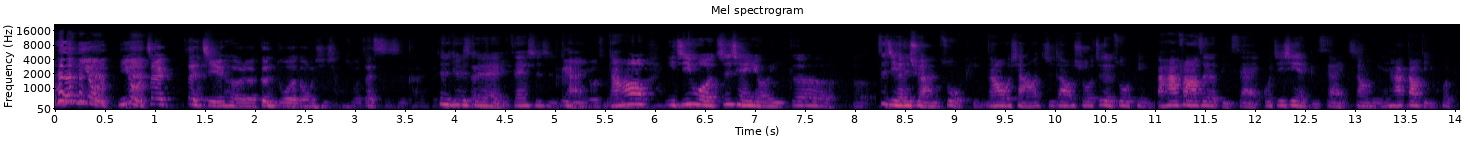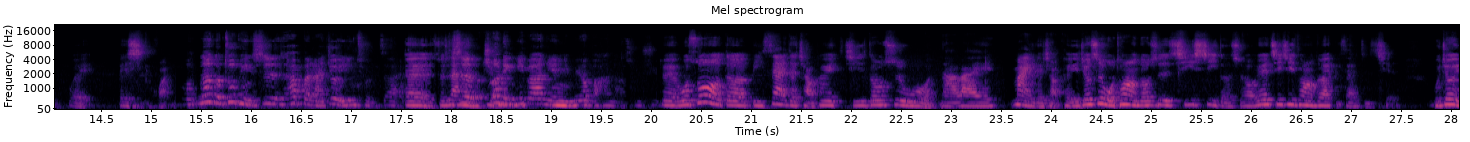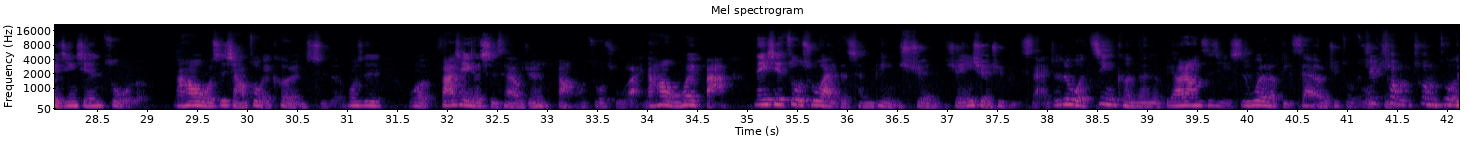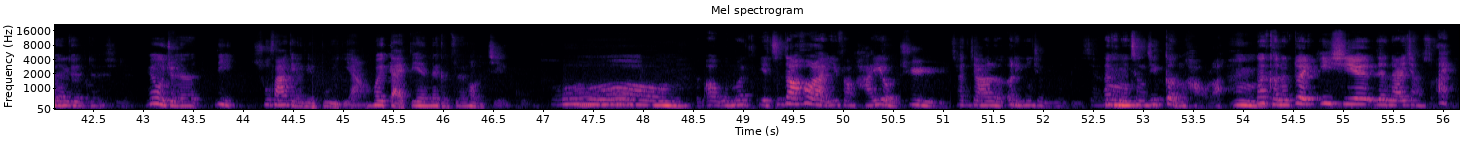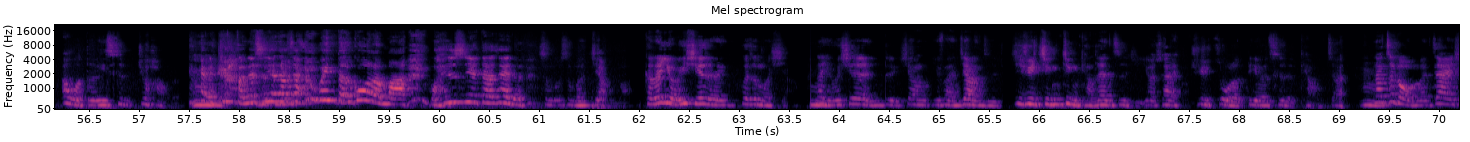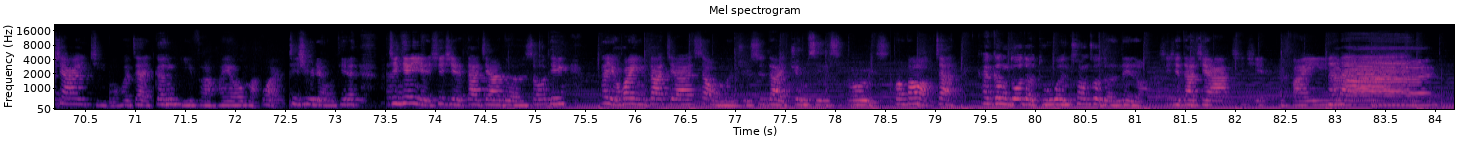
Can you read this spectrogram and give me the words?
那你有你有再再结合了更多的东西，想说再试试看。对对对，再试试看。然后以及我之前有一个呃自己很喜欢的作品，然后我想要知道说这个作品把它放到这个比赛国际性的比赛上面，它到底会不会被喜欢？哦，那个作品是它本来就已经存在，对，存在很久。二零一八年你没有把它拿出去。对，我所有的比赛的巧克力其实都是我拿来卖的巧克力，就是我通常都是七夕的时候，因为七夕通常都在比赛之前，我就已经先做了，然后我是想要做给客人吃的，或是。我发现一个食材，我觉得很棒，我做出来，然后我会把那些做出来的成品选选一选去比赛，就是我尽可能的不要让自己是为了比赛而去做作品，去创创作那个东西。对对对，因为我觉得立出发点有点不一样，会改变那个最后的结果。哦，嗯、哦，我们也知道后来以防还有去参加了二零一九年的比赛，那可能成绩更好了。嗯，那可能对一些人来讲说，哎，啊，我得一次就好了。反正世界大赛我已经得过了嘛，我还是世界大赛的什么什么奖嘛。可能有一些人会这么想，嗯、那有一些人对像宜芳这样子继续精进挑战自己，又再去做了第二次的挑战。嗯、那这个我们在下一集我们会再跟宜芳还有马怪继续聊天。今天也谢谢大家的收听，那也欢迎大家上我们觉世代 Gems in Stories 官方网站看更多的图文创作的内容。谢谢大家，谢谢，拜拜，拜拜。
